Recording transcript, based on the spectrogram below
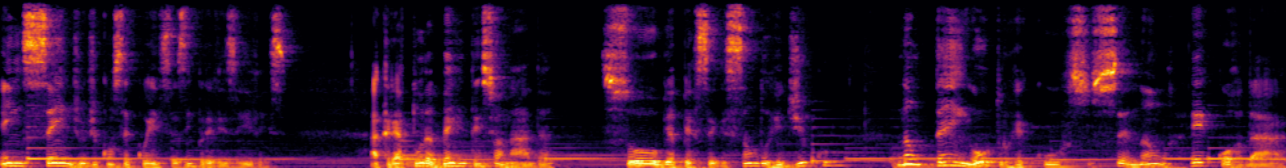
em incêndio de consequências imprevisíveis. A criatura bem intencionada, sob a perseguição do ridículo, não tem outro recurso senão recordar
